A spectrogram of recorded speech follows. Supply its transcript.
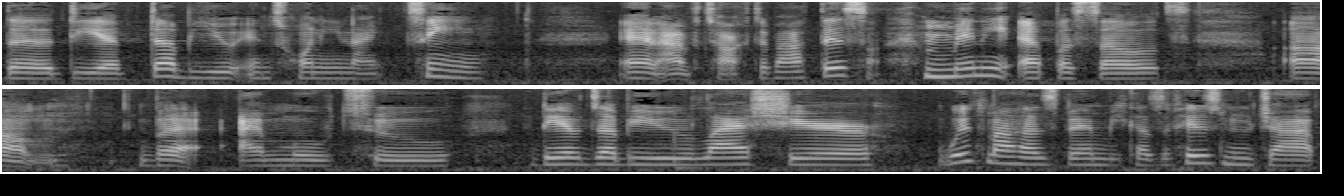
the DFW in 2019 and I've talked about this many episodes. Um, but I moved to DFW last year with my husband because of his new job.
